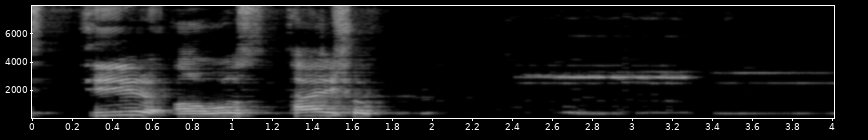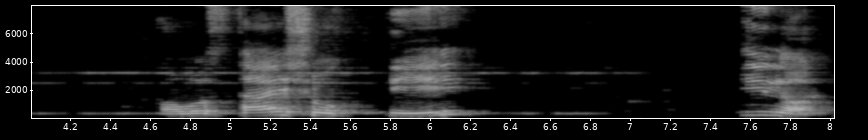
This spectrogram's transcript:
স্থির অবস্থায় শক্তি অবস্থায় শক্তি ই নট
